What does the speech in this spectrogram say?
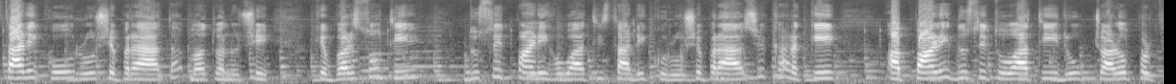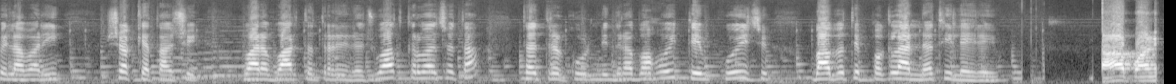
સ્થાનિકો રોષે ભરાયા હતા. મહત્વનું છે કે વર્ષોથી દૂષિત પાણી હોવાથી સ્થાનિક રોષે ભરાયા છે, કારણ કે આ પાણી દૂષિત હોવાથી રોગચાળો પણ ફેલાવાની શક્યતા છે. વારંવાર તંત્રને રજૂઆત કરવા છતાં તંત્ર ઘોર નિંદ્રામાં હોય તેમ કોઈ જ બાબતે પગલાં નથી લઈ રહ્યું. આ પાણી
